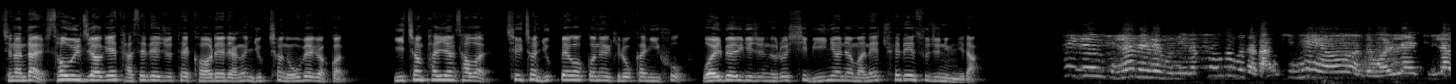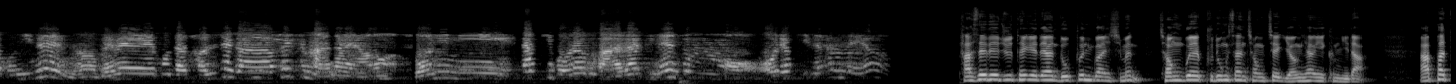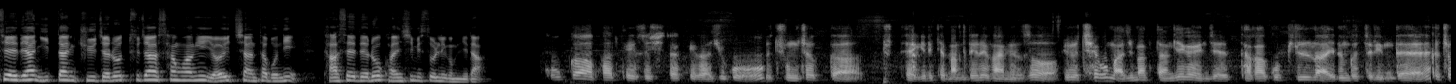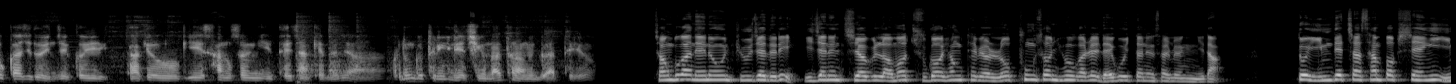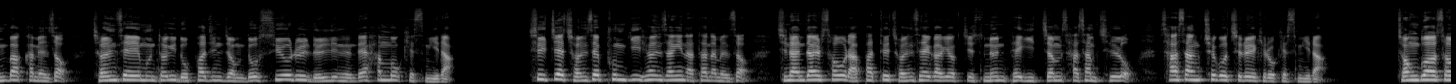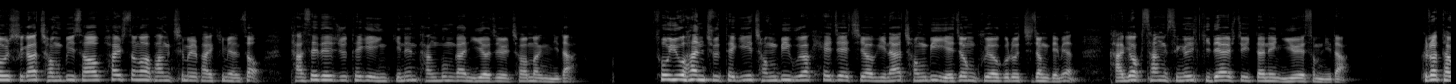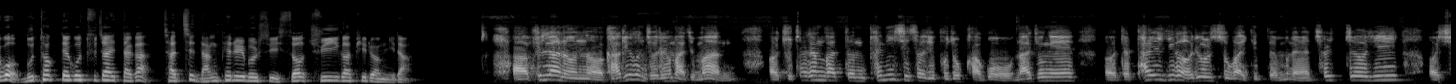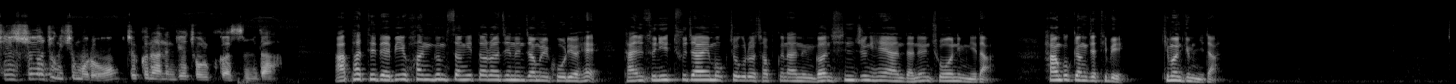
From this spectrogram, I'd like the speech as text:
지난달 서울 지역의 다세대 주택 거래량은 6,500여 건, 2008년 4월 7,600억 건을 기록한 이후 월별 기준으로 12년여 만에 최대 수준입니다. 매매 문의가 평소보다 많긴 해요. 근데 원래 빌라 문의는 어, 매매보다 전세가 훨씬 많아요. 원인이 딱히 뭐라고 말하기는 좀 어, 어렵기는 한데요. 다세대 주택에 대한 높은 관심은 정부의 부동산 정책 영향이 큽니다. 아파트에 대한 이딴 규제로 투자 상황이 여의치 않다 보니 다세대로 관심이 쏠린 겁니다. 고가 아파트에서 시작해가지고 중저가 주택 이렇게 막 내려가면서 그리고 최고 마지막 단계가 이제 다가구 빌라 이런 것들인데 그쪽까지도 이제 거의 가격이 상승이 되지 않겠느냐 그런 것들이 이제 지금 나타나는 것 같아요. 정부가 내놓은 규제들이 이제는 지역을 넘어 주거 형태별로 풍선 효과를 내고 있다는 설명입니다. 또 임대차 3법 시행이 임박하면서 전세의 문턱이 높아진 점도 수요를 늘리는데 한몫했습니다. 실제 전세 품귀 현상이 나타나면서 지난달 서울 아파트 전세 가격 지수는 102.437로 사상 최고치를 기록했습니다. 정부와 서울시가 정비 사업 활성화 방침을 밝히면서 다세대 주택의 인기는 당분간 이어질 전망입니다. 소유한 주택이 정비구역 해제 지역이나 정비 예정 구역으로 지정되면 가격 상승을 기대할 수 있다는 이유에서입니다. 그렇다고 무턱대고 투자했다가 자칫 낭패를 볼 수 있어 주의가 필요합니다. 아, 필라는 어, 가격은 저렴하지만 어, 주차장 같은 편의 시설이 부족하고 나중에 어, 되팔기가 어려울 수가 있기 때문에 철저히 어, 실수 중심으로 접근하는 게 좋을 것 같습니다. 아파트 대비 환금성이 떨어지는 점을 고려해 단순히 투자의 목적으로 접근하는 건 신중해야 한다는 조언입니다. 한국경제TV 김원규입니다.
